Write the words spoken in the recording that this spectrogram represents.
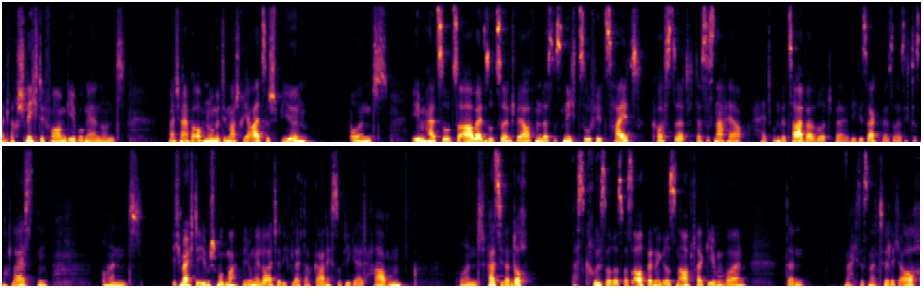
einfach schlichte Formgebungen und manchmal einfach auch nur mit dem Material zu spielen und eben halt so zu arbeiten, so zu entwerfen, dass es nicht so viel Zeit kostet, dass es nachher halt unbezahlbar wird, weil wie gesagt, wer soll sich das noch leisten? Und ich möchte eben Schmuck machen für junge Leute, die vielleicht auch gar nicht so viel Geld haben. Und falls sie dann doch was Größeres, was Aufwendigeres in Auftrag geben wollen, dann mache ich das natürlich auch.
